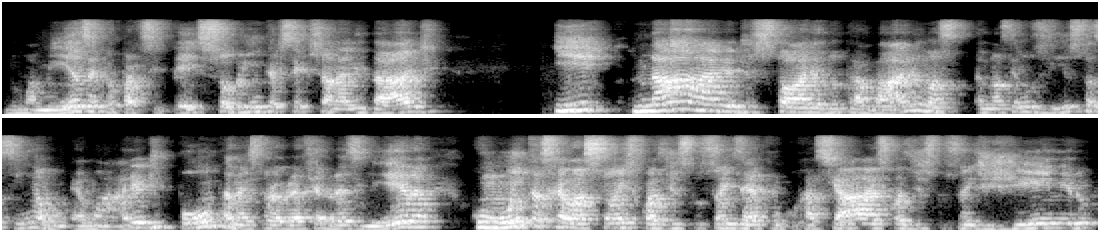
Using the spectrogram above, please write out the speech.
de uma mesa que eu participei sobre interseccionalidade. E na área de história do trabalho, nós, nós temos visto, assim, é, é uma área de ponta na historiografia brasileira, com muitas relações com as discussões étnico-raciais, com as discussões de gênero,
